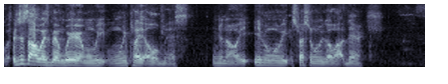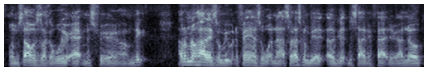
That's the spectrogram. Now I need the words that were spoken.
It's just always been weird when we when we play Ole Miss. You know, even when we, especially when we go out there, um, it's always like a weird atmosphere. Um, they, I don't know how that's gonna be with the fans and whatnot. So that's gonna be a, a good deciding factor. I know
